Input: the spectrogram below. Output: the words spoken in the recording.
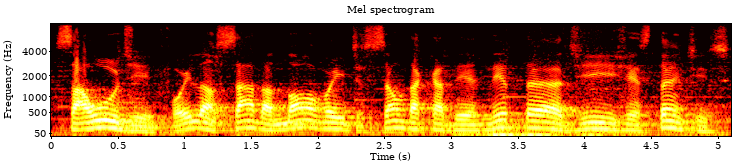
Saúde foi lançada a nova edição da caderneta de gestantes.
